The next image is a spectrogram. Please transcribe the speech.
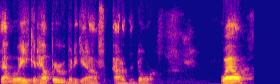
That way, he could help everybody get out out of the door. Well,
